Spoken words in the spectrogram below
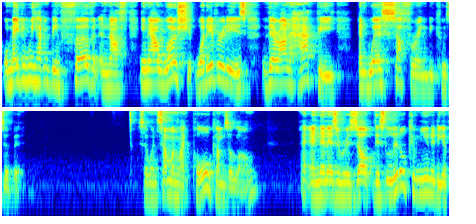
or maybe we haven't been fervent enough in our worship. Whatever it is, they're unhappy and we're suffering because of it. So when someone like Paul comes along, and then as a result, this little community of,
